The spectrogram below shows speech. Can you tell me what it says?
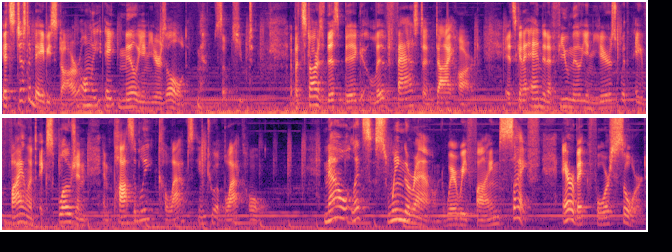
It's just a baby star, only 8 million years old. so cute. But stars this big live fast and die hard. It's going to end in a few million years with a violent explosion and possibly collapse into a black hole. Now let's swing around where we find Saiph, Arabic for sword,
